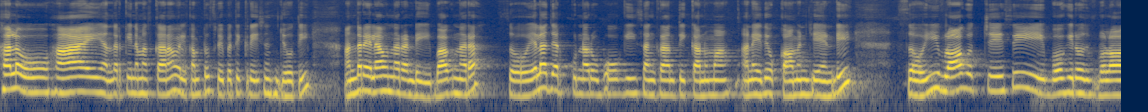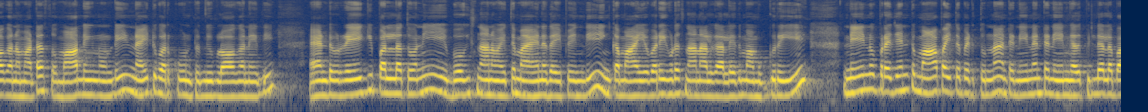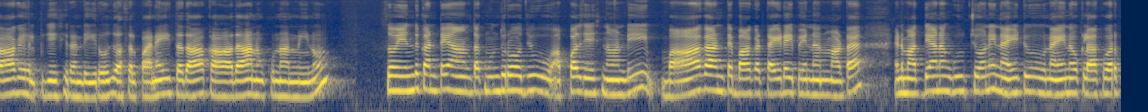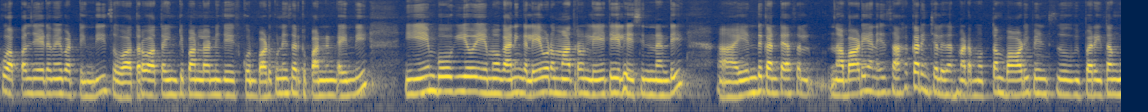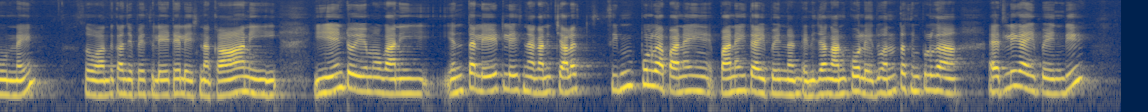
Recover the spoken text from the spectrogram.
Hello hi అందరికీ నమస్కారం. Welcome to Sripathi creations Jyothi. అందరు ఎలా ఉన్నారండి? బాగున్నారా? సో ఎలా జరుపుకున్నారు భోగి సంక్రాంతి కనుమ అనేది ఒక కామెంట్ చేయండి. సో ఈ వ్లాగ్ వచ్చేసి భోగి రోజు వ్లాగ్ అనమాట సో మార్నింగ్ నుండి నైట్ వరకు ఉంటుంది వ్లాగ్ అనేది. అండ్ రేగి పళ్ళతోని భోగి స్నానం అయితే మా ఆయనది అయిపోయింది. ఇంకా మా ఎవరి కూడా స్నానాలు కాలేదు మా ముగ్గురి. నేను ప్రజెంట్ మాప్ అయితే పెడుతున్నా. అంటే నేనంటే నేను కదా పిల్లలు బాగా హెల్ప్ చేసిరండి ఈరోజు. అసలు పని అవుతుందా కాదా అనుకున్నాను నేను. సో ఎందుకంటే అంతకు ముందు రోజు అప్పాలు చేసినామండి. బాగా అంటే బాగా టైర్డ్ అయిపోయింది అనమాట అండ్ మధ్యాహ్నం కూర్చొని నైట్ నైన్ ఓ క్లాక్ వరకు అప్పాలు చేయడమే పట్టింది. సో ఆ తర్వాత ఇంటి పనులన్నీ చేసుకొని పడుకునేసరికి పన్నెండు అయింది. ఏం భోగియో ఏమో కానీ ఇంకా లేవడం మాత్రం లేటే లేచిందండి. ఎందుకంటే అసలు నా బాడీ అనేది సహకరించలేదు అనమాట మొత్తం బాడీ పెయిన్స్ విపరీతంగా ఉన్నాయి. సో అందుకని చెప్పేసి లేటే లేచిన కానీ ఏంటో ఏమో కానీ ఎంత లేట్ లేచినా కానీ చాలా సింపుల్గా పని పని అయితే అయిపోయిందండి. నిజంగా అనుకోలేదు. అంత సింపుల్గా ఎర్లీగా అయిపోయింది.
